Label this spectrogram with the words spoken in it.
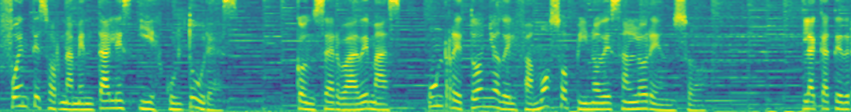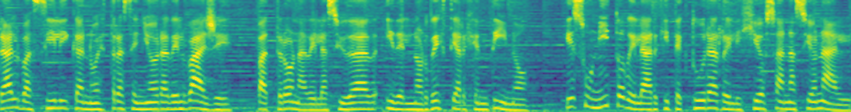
fuentes ornamentales y esculturas. Conserva además un retoño del famoso pino de San Lorenzo. La Catedral Basílica Nuestra Señora del Valle, patrona de la ciudad y del nordeste argentino, es un hito de la arquitectura religiosa nacional.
